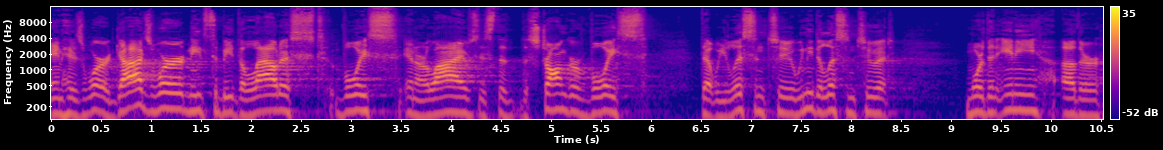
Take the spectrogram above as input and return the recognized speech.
and His Word. God's Word needs to be the loudest voice in our lives, it's the, the stronger voice that we listen to. We need to listen to it more than any other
